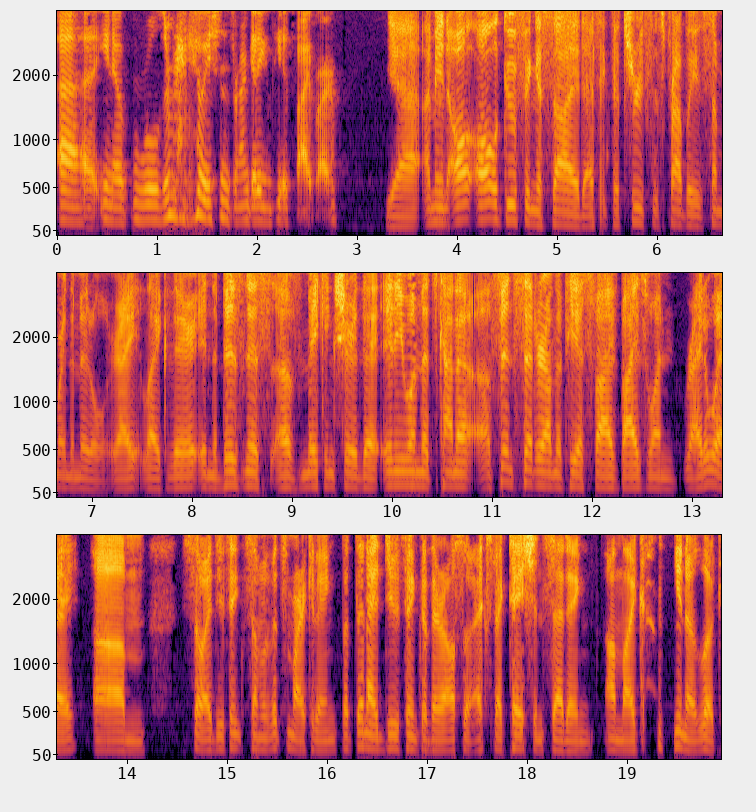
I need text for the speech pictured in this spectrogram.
Uh, you know, rules and regulations around getting a PS5 are. Yeah, I mean, all, all goofing aside, I think the truth is probably somewhere in the middle, right? Like they're in the business of making sure that anyone that's kind of a fence setter on the PS5 buys one right away. Um, so I do think some of it's marketing, but then I do think that they're also expectation setting on like, you know, look,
